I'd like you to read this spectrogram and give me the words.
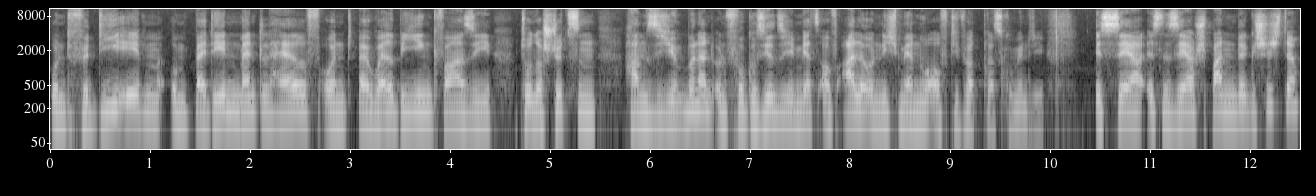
und für die eben, um bei denen Mental Health und äh, Wellbeing quasi zu unterstützen, haben sie sich umbenannt und fokussieren sich eben jetzt auf alle und nicht mehr nur auf die WordPress Community. Ist sehr, ist eine sehr spannende Geschichte,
